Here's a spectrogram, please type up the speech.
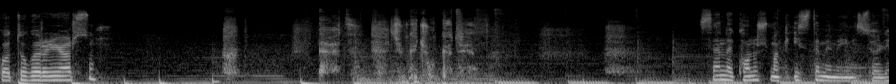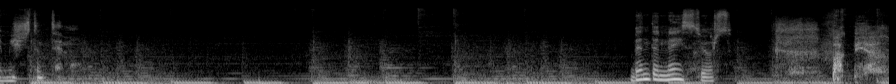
Kötü görünüyorsun. Evet. Çünkü çok kötüyüm. Seninle konuşmak istememeyini söylemiştim Temo. Ben de ne istiyorsun? Bak bir ya.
